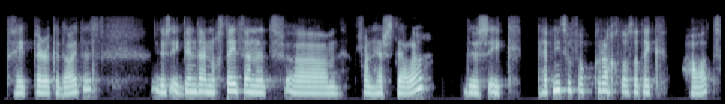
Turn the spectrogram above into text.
Het heet pericarditis. Dus ik ben daar nog steeds aan het uh, van herstellen. Dus ik heb niet zoveel kracht als dat ik had.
